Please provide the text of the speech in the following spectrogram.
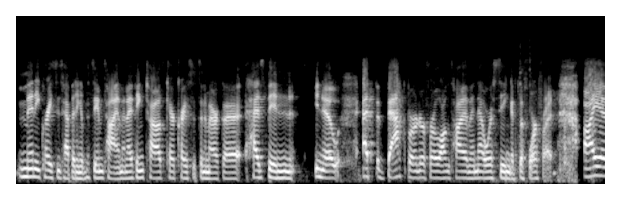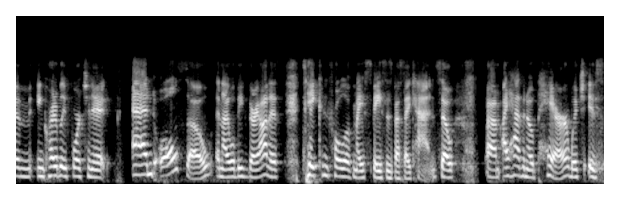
many crises happening at the same time, and I think childcare crisis in America has been you know at the back burner for a long time, and now we're seeing it at the forefront. I am incredibly fortunate. And also, and I will be very honest, take control of my space as best I can. So, um, I have an au pair, which is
